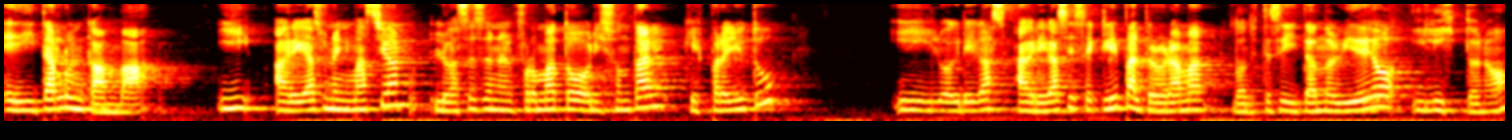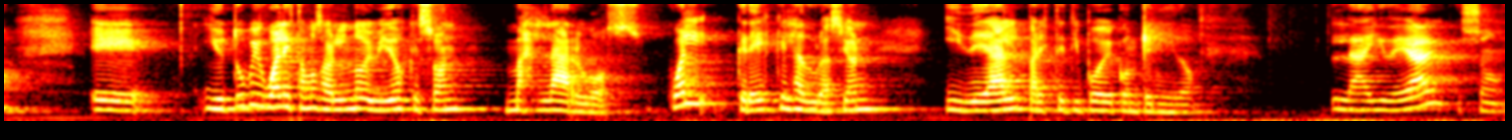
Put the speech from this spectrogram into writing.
editarlo en Canva y agregas una animación, lo haces en el formato horizontal que es para YouTube y lo agregas, agregas ese clip al programa donde estés editando el video y listo, ¿no? Eh, YouTube igual estamos hablando de videos que son más largos. ¿Cuál crees que es la duración ideal para este tipo de contenido? La ideal son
